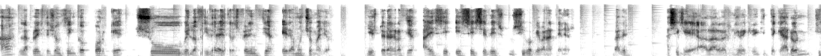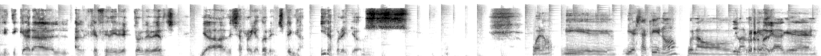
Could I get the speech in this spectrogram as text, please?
A la PlayStation 5 porque su velocidad de transferencia era mucho mayor. Y esto era gracias a ese SSD exclusivo que van a tener, ¿vale? Así que ahora los que me criticaron, criticar al, jefe director de Verge y a desarrolladores. Venga, ir a por ellos. Bueno, y, es aquí, ¿no? Bueno, la alguien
